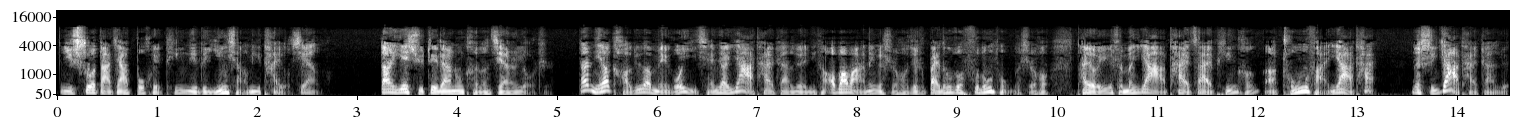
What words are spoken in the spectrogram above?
你说大家不会听，你的影响力太有限了。当然，也许这两种可能兼而有之。但你要考虑到美国以前叫亚太战略，你看奥巴马那个时候就是拜登做副总统的时候，他有一个什么亚太再平衡啊，重返亚太，那是亚太战略。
